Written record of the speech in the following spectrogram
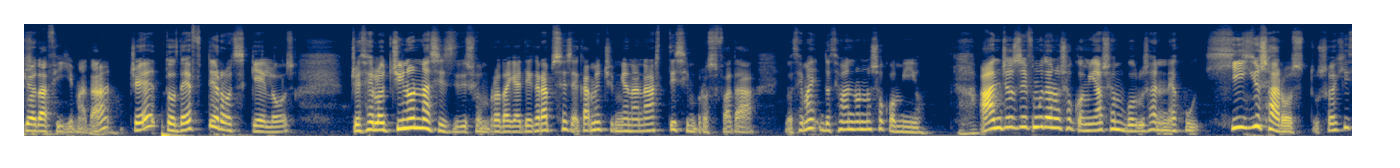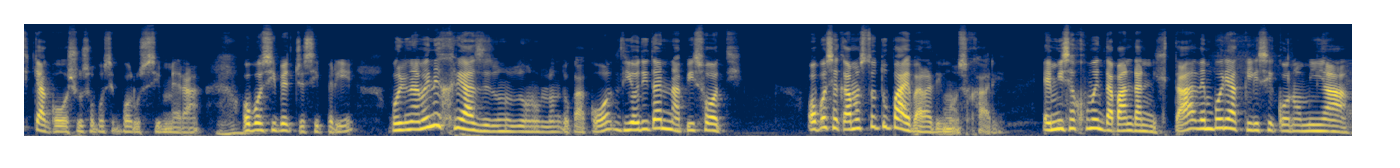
και τα αφήγηματα. Και το δεύτερο σκέλος, και θέλω τσίνο να συζητήσουμε πρώτα, γιατί έγραψες, έκαμε και μια ανάρτηση πρόσφατα. Το θέμα, το θέμα είναι το νοσοκομείο. Mm-hmm. Αν Τζοζεφ μου τα νοσοκομεία σου μπορούσαν να έχουν χίλιους αρρώστους, όχι 200 όπως μπορούν σήμερα, mm-hmm. όπως είπες και εσύ πριν, μπορεί να μην χρειάζεται τον το κακό, διότι ήταν να πεις ότι Όπως έκαμε στο Τουπάι, παραδείγματος χάρη. Εμείς έχουμε τα πάντα ανοιχτά, δεν μπορεί να κλείσει η οικονομία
